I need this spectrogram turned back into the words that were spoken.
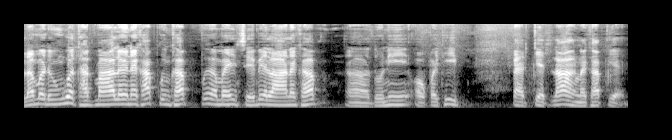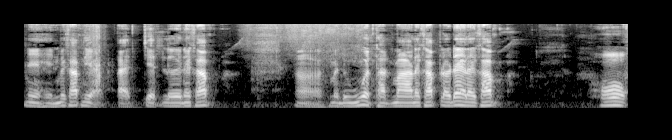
แล้วมาดูงวดถัดมาเลยนะครับคุณครับเพื่อไม่ให้เสียเวลานะครับตัวนี้ออกไปที่แปดเจ็ดล่างนะครับเนี่ยเห็นไหมครับเนี่ยแปดเจ็ดเลยนะครับมาดูงวดถัดมานะครับเราได้อะไรครับหก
